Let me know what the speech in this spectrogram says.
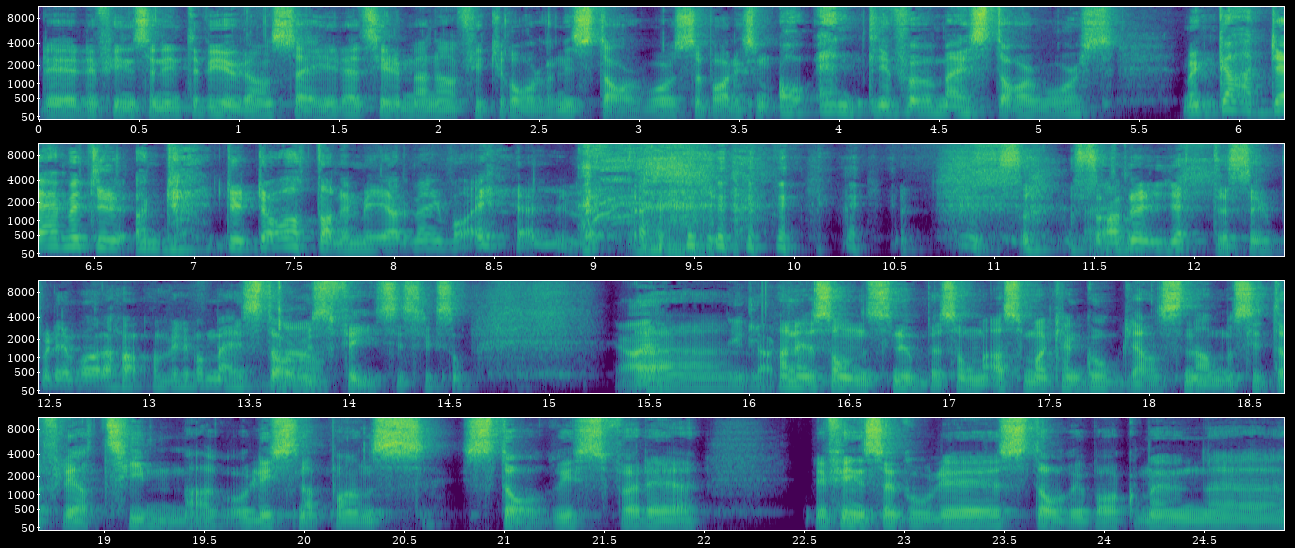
Det, det finns en intervju där han säger det till och med när han fick rollen i Star Wars. Så bara liksom, åh äntligen får jag vara med i Star Wars. Men goddammit, du, du datanimerade mig, vad i helvete? så, så han är jättesur på det bara. Han, vill vara med i Star Wars fysiskt liksom. Ja, ja, det är Eh, klart. han är en sån snubbe som, alltså man kan googla hans namn och sitta flera timmar och lyssna på hans stories. För det, det finns en rolig story bakom en, eh,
